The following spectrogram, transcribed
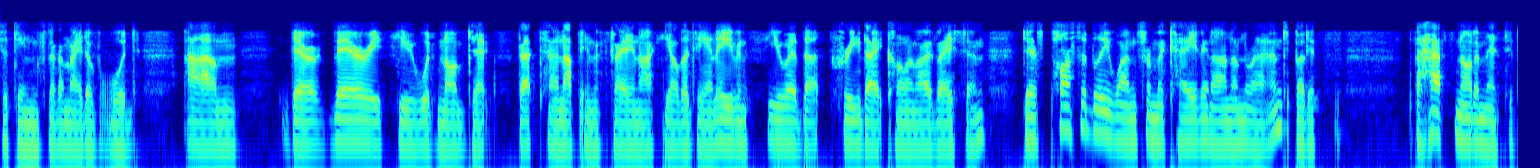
to things that are made of wood. Um, there are very few wooden objects that turn up in Australian archaeology, and even fewer that predate colonisation. There's possibly one from a cave in Arnhem Land, but it's perhaps not a message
